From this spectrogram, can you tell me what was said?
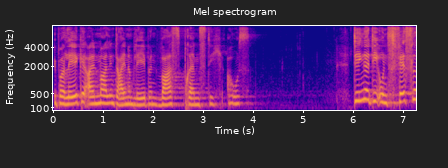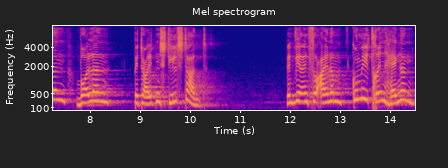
Überlege einmal in deinem Leben, was bremst dich aus? Dinge, die uns fesseln wollen, bedeuten Stillstand. Wenn wir in so einem Gummi drin hängen,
